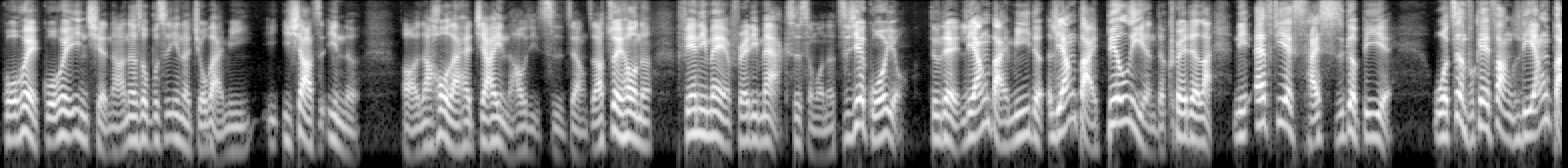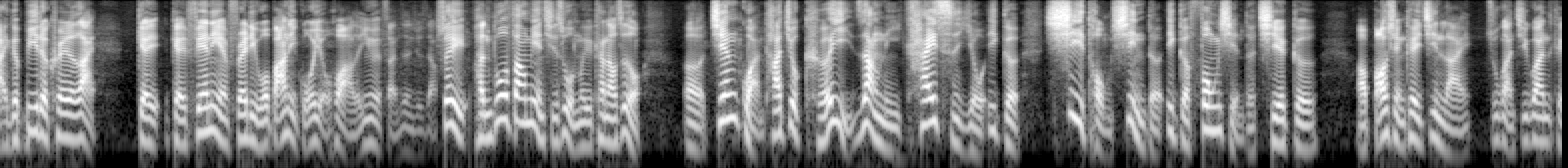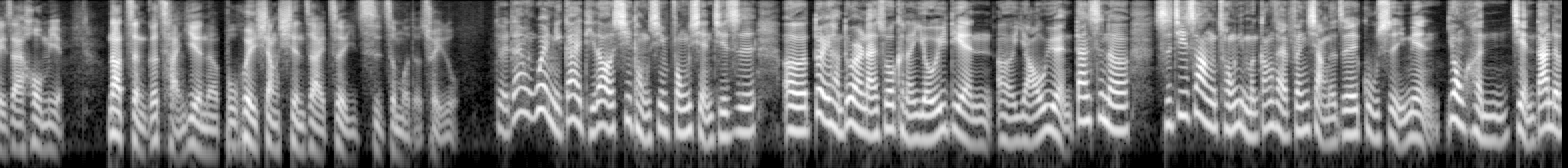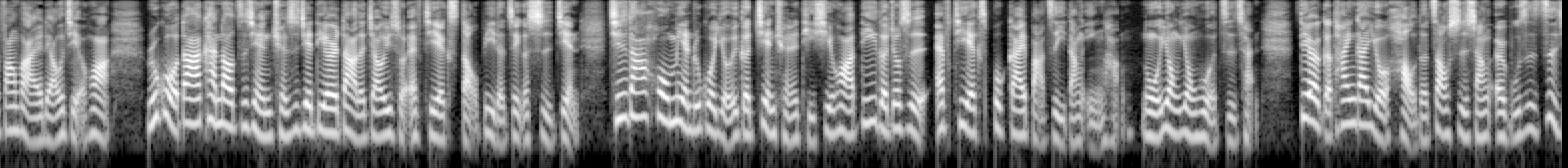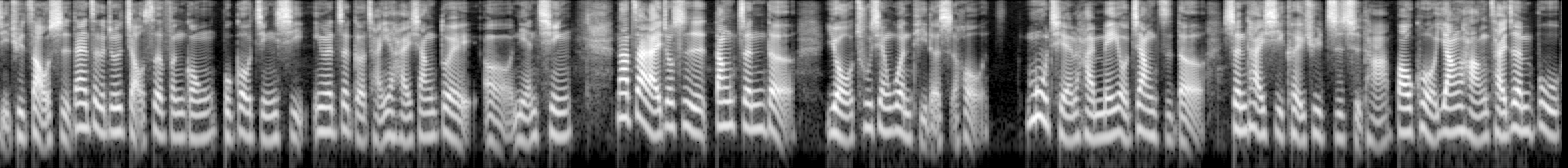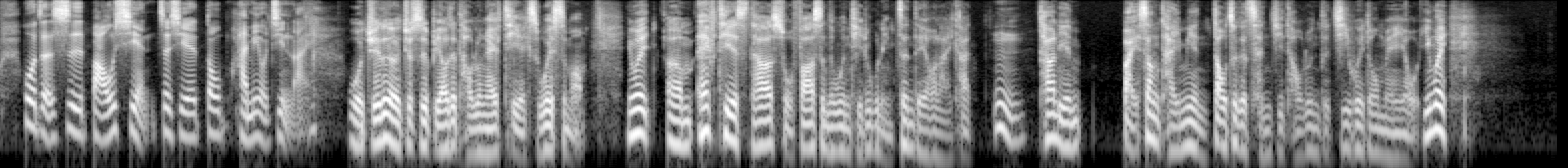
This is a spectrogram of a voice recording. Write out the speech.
国会，国会印钱啊。那时候不是印了九百米，一一下子印了。哦，然后后来还加印了好几次这样子，然后最后呢，Fannie Mae 和 Freddie Mac 是什么呢？直接国有，对不对？两百米的两百 billion 的 credit line，你 FTX 才十个 B 耶，我政府可以放两百个 B 的 credit line 给给 Fannie and Freddie，我把你国有化了，因为反正就这样。所以很多方面，其实我们可以看到这种呃监管，它就可以让你开始有一个系统性的一个风险的切割啊，保险可以进来，主管机关可以在后面。那整个产业呢，不会像现在这一次这么的脆弱。对，但为你刚才提到的系统性风险，其实呃，对很多人来说可能有一点呃遥远。但是呢，实际上从你们刚才分享的这些故事里面，用很简单的方法来了解的话，如果大家看到之前全世界第二大的交易所 FTX 倒闭的这个事件，其实它后面如果有一个健全的体系化，第一个就是 FTX 不该把自己当银行挪用用户的资产；第二个，它应该有好的造市商，而不是自己去造市。但是这个就是角色分工不够精细，因为这个。产业还相对呃年轻，那再来就是当真的有出现问题的时候，目前还没有这样子的生态系可以去支持它，包括央行、财政部或者是保险这些都还没有进来。我觉得就是不要再讨论 FTX 为什么？因为嗯，FTX 它所发生的问题，如果你真的要来看，嗯，它连摆上台面到这个层级讨论的机会都没有，因为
